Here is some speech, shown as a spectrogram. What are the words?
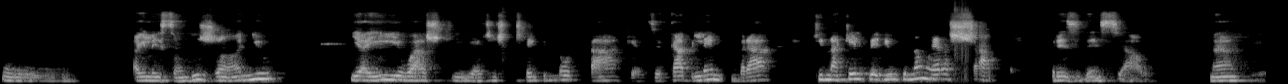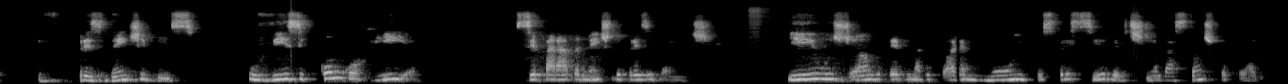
o, a eleição do Jânio, e aí eu acho que a gente tem que notar, quer dizer, cabe lembrar que naquele período não era chapa presidencial, né? presidente e vice. O vice concorria separadamente do presidente. E o Jango teve uma vitória muito expressiva, ele tinha bastante popularidade.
